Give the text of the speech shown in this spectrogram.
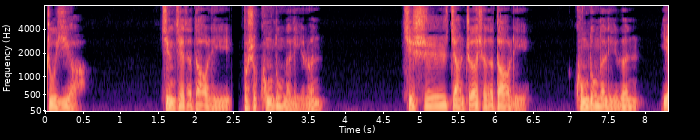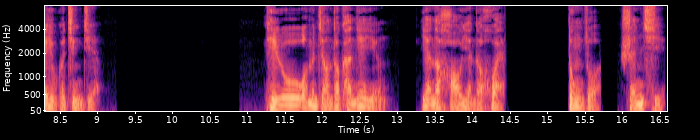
注意啊！境界的道理不是空洞的理论，其实讲哲学的道理，空洞的理论也有个境界。譬如我们讲到看电影，演得好，演得坏，动作神气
